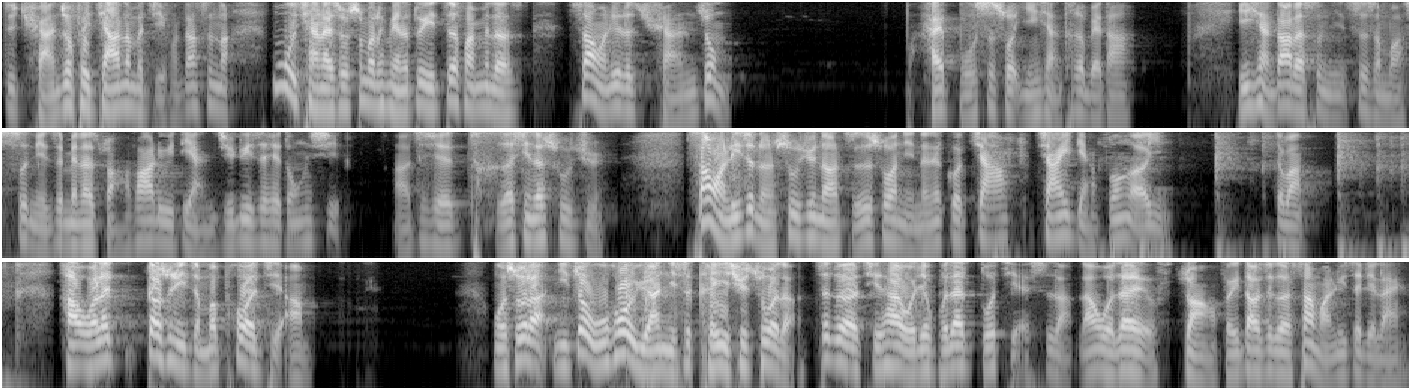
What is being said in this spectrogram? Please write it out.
就权重会加那么几分，但是呢，目前来说，数码产品呢对于这方面的上网率的权重，还不是说影响特别大。影响大的是你是什么？是你这边的转化率、点击率这些东西啊，这些核心的数据。上网率这种数据呢，只是说你能够加加一点分而已，对吧？好，我来告诉你怎么破解啊。我说了，你做无货源你是可以去做的，这个其他我就不再多解释了。然后我再转回到这个上网率这里来。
